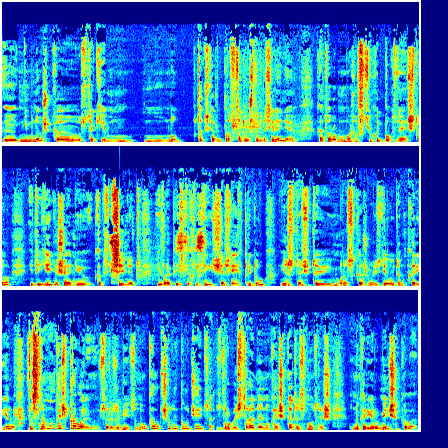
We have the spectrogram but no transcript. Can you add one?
э, немножко с таким, ну, так скажем, простодушным населением, которому можно втюхать бог знает что, и ты едешь, и они как ценят европейских людей. Сейчас я их приду, и, значит, им расскажу и сделаю там карьеру. В основном, конечно, проваливаются, разумеется. Но у кого-то что-то и получается. С другой стороны, ну, конечно, когда ты смотришь на карьеру Меньшикова,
